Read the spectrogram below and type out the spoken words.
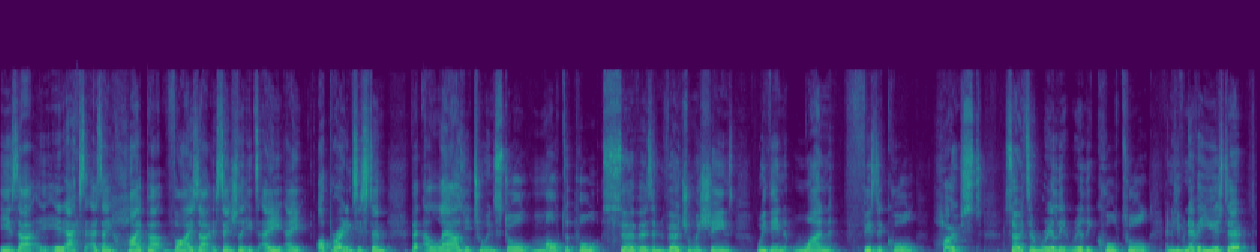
is uh, it acts as a hypervisor. Essentially, it's a, a operating system that allows you to install multiple servers and virtual machines within one physical host. So it's a really, really cool tool. And if you've never used it,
